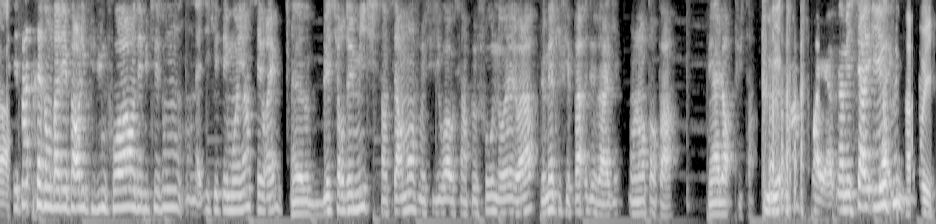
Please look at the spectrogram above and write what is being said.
Ah. J'étais pas très emballé par lui plus d'une fois. En début de saison, on a dit qu'il était moyen, c'est vrai. Euh, blessure de Mitch, sincèrement, je me suis dit, waouh, c'est un peu chaud, Noël, voilà. Le mec, il fait pas de vagues, on l'entend pas. Mais alors, putain, il est incroyable. Non, mais sérieux, et en plus, Ah oui.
